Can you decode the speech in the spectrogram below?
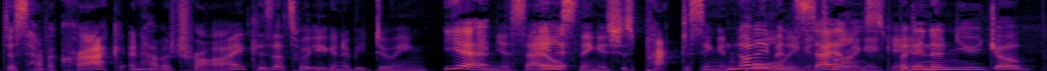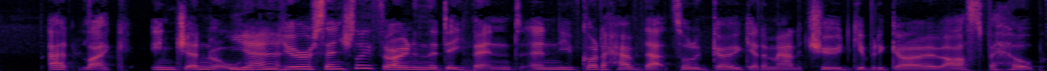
just have a crack and have a try because that's what you're going to be doing Yeah, in your in sales a- thing is just practicing and Not calling even and trying sales, again. but in a new job at like in general, Yeah. you're essentially thrown in the deep end, and you've got to have that sort of go get 'em attitude, give it a go, ask for help.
